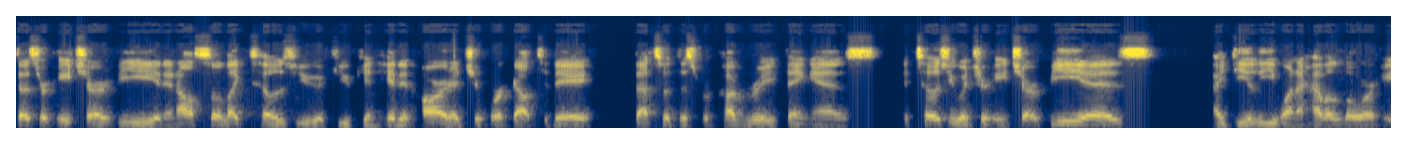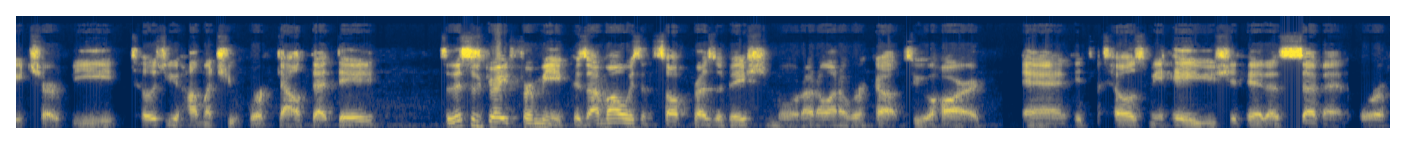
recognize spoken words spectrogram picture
does your HRV, and it also like tells you if you can hit it hard at your workout today. That's what this recovery thing is. It tells you what your HRV is. Ideally, you want to have a lower HRV. It tells you how much you worked out that day. So this is great for me because I'm always in self-preservation mode. I don't want to work out too hard and it tells me, hey, you should hit a seven or a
